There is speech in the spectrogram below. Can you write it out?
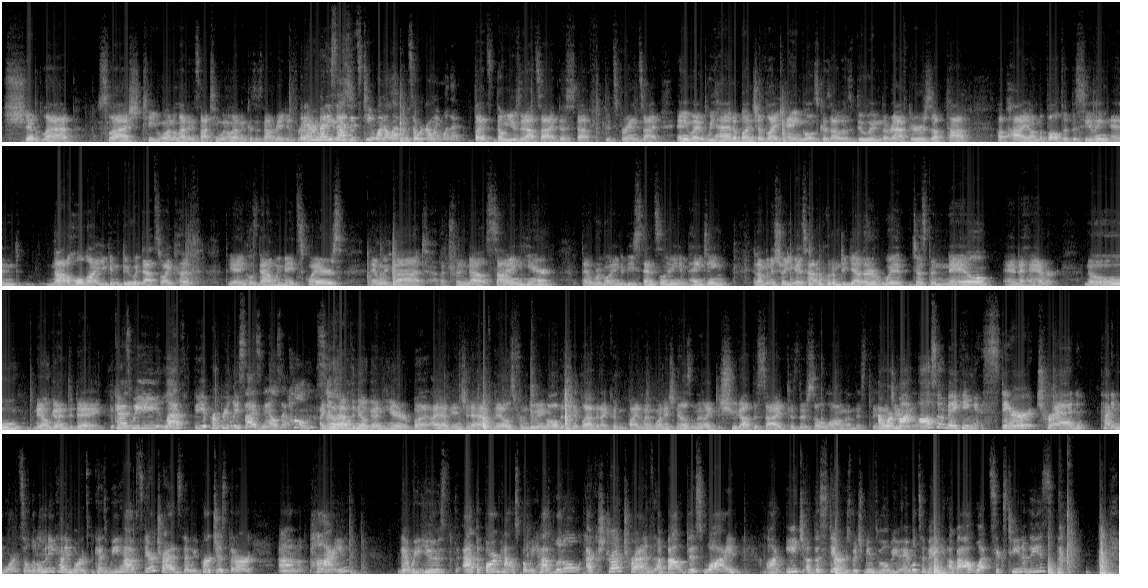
shiplap slash T111. It's not T111 because it's not rated for But everybody use. says it's T111, so we're going with it. but don't use it outside. This stuff, it's for inside. Anyway, we had a bunch of like angles because I was doing the rafters up top, up high on the vault of the ceiling, and not a whole lot you can do with that. So I cut the angles down. We made squares, and we've got a trimmed out sign here that we're going to be stenciling and painting. And I'm going to show you guys how to put them together with just a nail and a hammer. No nail gun today. Because we left the appropriately sized nails at home. I do have the nail gun here, but I have inch and a half nails from doing all the shiplap, and I couldn't find my one inch nails, and I like to shoot out the side because they're so long on this thin And we're also making stair tread cutting boards. So little mini cutting boards because we have stair treads that we purchased that are um, pine that we used at the farmhouse, but we have little extra treads about this wide on each of the stairs, which means we will be able to make about what 16 of these.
